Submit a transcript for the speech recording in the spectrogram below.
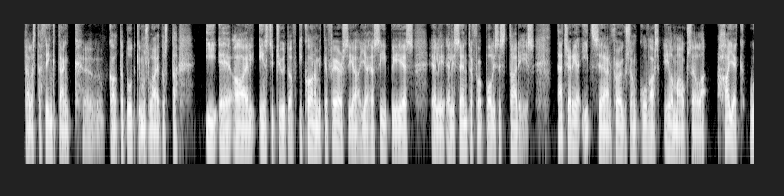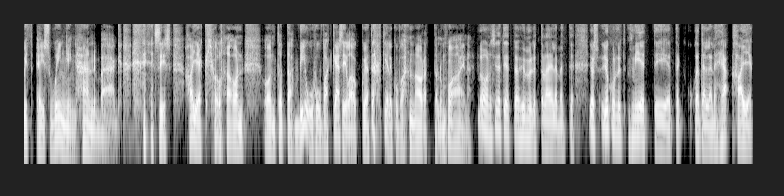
tällaista think tank kautta tutkimuslaitosta, IEA eli Institute of Economic Affairs ja, ja, ja CPS eli, eli Center for Policy Studies. Thatcheria itseään Ferguson kuvasi ilmauksella Hayek with a swinging handbag. siis Hayek, jolla on, on tota viuhuva käsilaukku ja tämä kielikuva on naurattanut mua aina. No on siinä tiettyä hymyilyttävää elementtiä. Jos joku nyt miettii, että kuka tällainen Hayek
